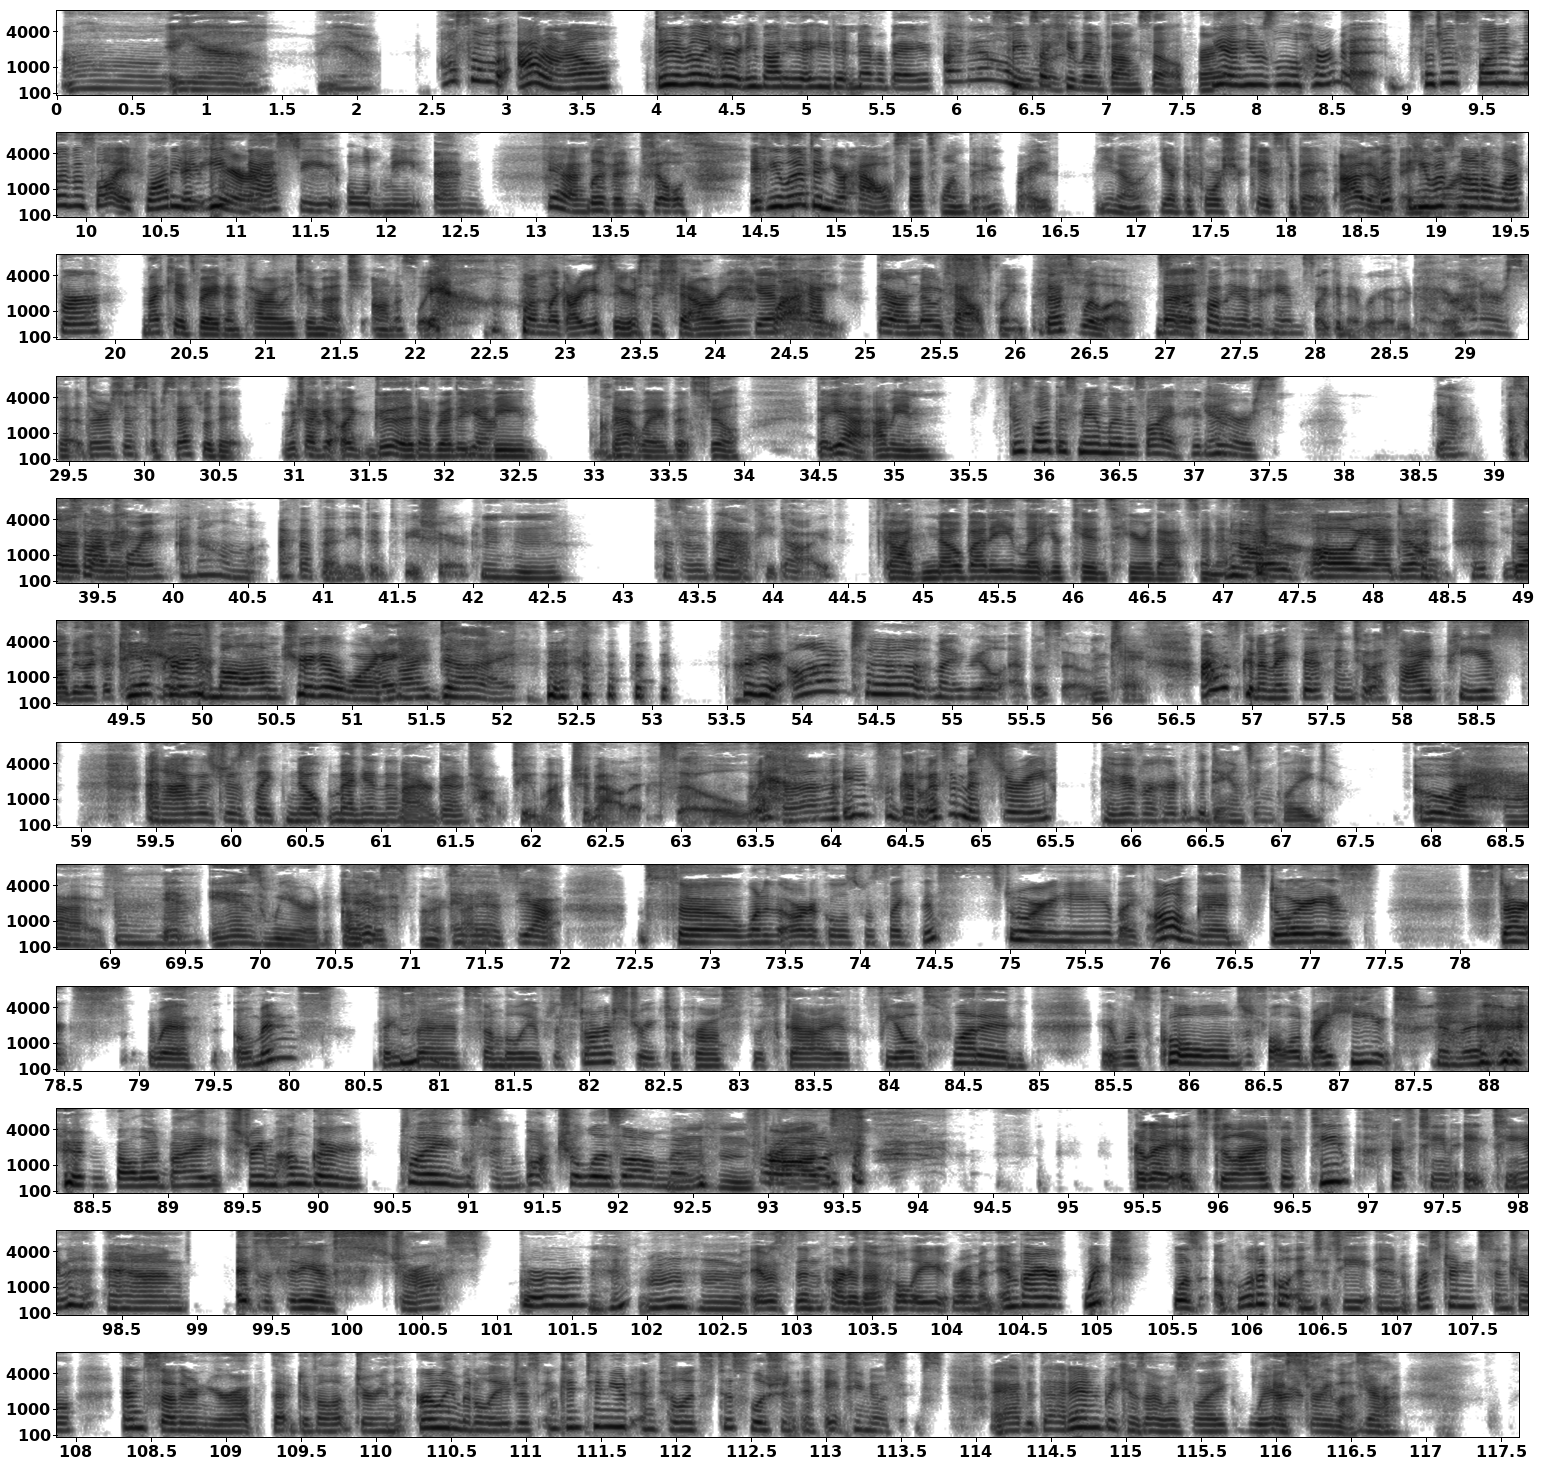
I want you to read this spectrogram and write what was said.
Oh, yeah, yeah. Also, I don't know. Did it really hurt anybody that he didn't ever bathe? I know. Seems like he lived by himself, right? Yeah, he was a little hermit. So just let him live his life. Why do you and eat care? nasty old meat and Yeah. live in filth. If he lived in your house, that's one thing. Right. You know, you have to force your kids to bathe. I don't. But he was not a leper. My kids bathe entirely too much. Honestly, I'm like, are you seriously showering again? I have. There are no towels clean. That's Willow. But- But on the other hand, it's like in every other day. Or Mine are obs- They're just obsessed with it, which I get like good. I'd rather Yeah. you be Clean. that way, but still. But yeah, I mean, just let this man live his life. Who Yeah. cares? Yeah. So I Sorry thought for I, him. I know. I thought that needed to be shared Mm-hmm. because of a bath. He died. God, nobody let your kids hear that sentence. No. oh yeah, don't. They'll all be like, I can't Trigger- bathe, mom. Trigger warning. I die. Okay, on to my real episode. Okay. I was gonna make this into a side piece, and I was just like, nope, Megan and I are gonna talk too much about it. So it's a good one. It's a mystery. Have you ever heard of the dancing plague? Oh, I have. Mhm. It is weird. It oh, good. is. I'm excited. is, yeah. So one of the articles was like, this story, like all good stories, starts with omens. They Hmm. said some believed a star streaked across the sky, fields flooded, it was cold, followed by heat, and then followed by extreme hunger, plagues, and botulism, and Mhm, frogs. Frogs. okay, it's July 15th, 1518, and it's the city of Strasbourg. Mhm. hmm It was then part of the Holy Roman Empire, which was a political entity in Western, Central, and Southern Europe that developed during the early Middle Ages and continued until its dissolution in 1806. I added that in because I was like, where History lesson. Yeah.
